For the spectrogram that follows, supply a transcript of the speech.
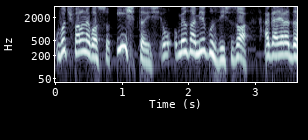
vou te falar um negócio. Istas, eu- meus amigos istas, ó. A galera da,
